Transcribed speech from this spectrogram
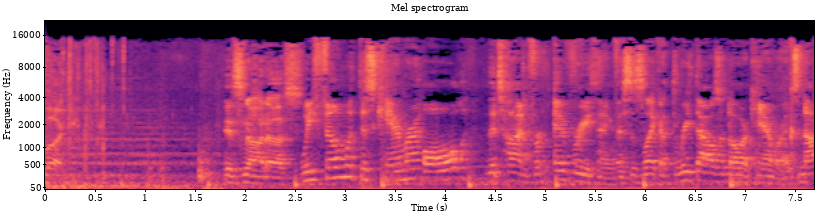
Look, it's not us. We film with this camera all the time for everything. This is like a $3,000 camera. It's not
